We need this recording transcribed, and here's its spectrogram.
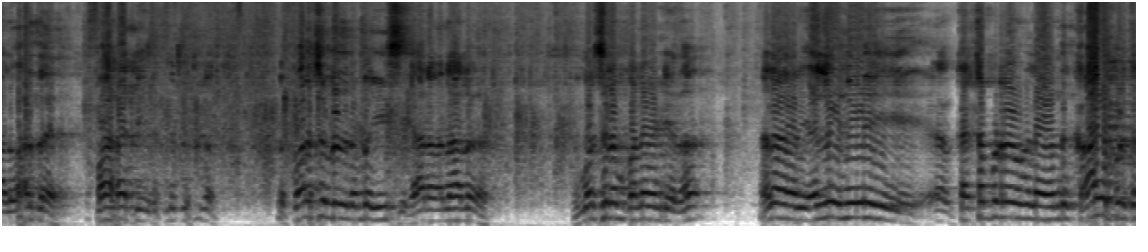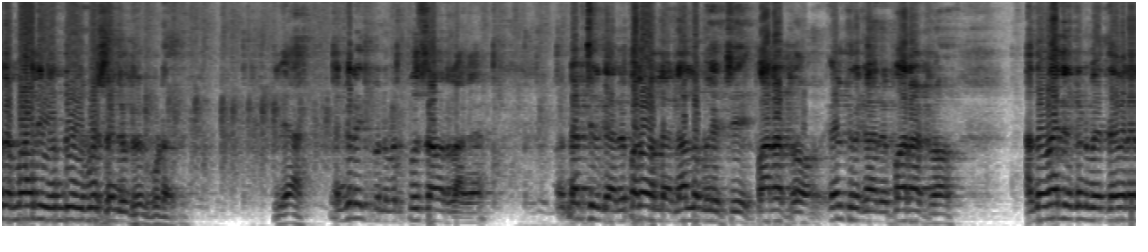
நாலு வார்த்தை. பாராட்டி குறை சொல்றது ரொம்ப ஈஸி யாரை வேணாலும் விமர்சனம் பண்ண வேண்டியதான் ஆனால் ஒரு எல்லை மீறி கஷ்டப்படுறவங்களை வந்து காயப்படுத்துகிற மாதிரி வந்து விமர்சனங்கள் இருக்கக்கூடாது. இல்லையா? என்கரேஜ் பண்ண புதுசாக வர்றாங்க. நடிச்சிருக்காரு பரவாயில்ல நல்ல முயற்சி பாராட்டுறோம் எழுத்திருக்காரு பாராட்டுறோம். அந்த மாதிரி இருக்கணுமே தவிர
